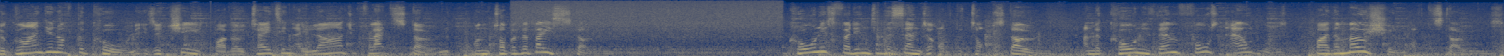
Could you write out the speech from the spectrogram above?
The grinding of the corn is achieved by rotating a large flat stone on top of the base stone. Corn is fed into the centre of the top stone and the corn is then forced outwards by the motion of the stones.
